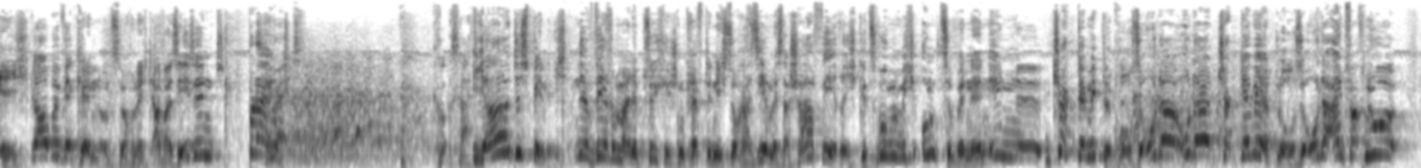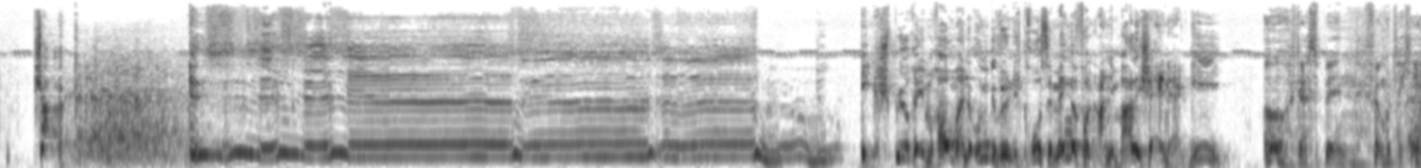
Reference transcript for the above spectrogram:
ich glaube, wir kennen uns noch nicht, aber Sie sind Brad. Brad. Großartig. Ja, das bin ich. Wären meine psychischen Kräfte nicht so rasiermesserscharf, wäre ich gezwungen, mich umzubenennen in äh, Chuck der Mittelgroße oder, oder Chuck der Wertlose oder einfach nur Chuck. Spüre im Raum eine ungewöhnlich große Menge von animalischer Energie. Oh, das bin vermutlich ich.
